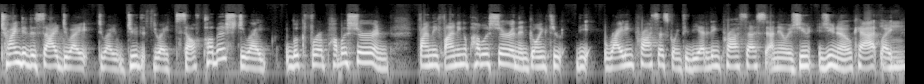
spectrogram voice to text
trying to decide do I do I do do I self publish? Do I look for a publisher and finally finding a publisher and then going through the writing process, going through the editing process. I know as you as you know, Kat, like mm-hmm.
